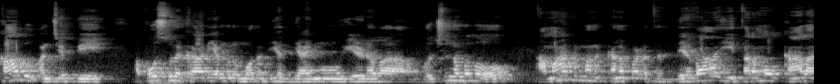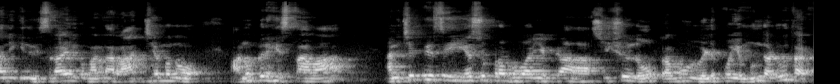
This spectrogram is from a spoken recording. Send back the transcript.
కాదు అని చెప్పి అపోసుల కార్యములు మొదటి అధ్యాయము ఏడవ వచనములో ఆ మాట మనకు కనపడుతుంది. దేవా ఈ తరము కాలానికి నువ్వు ఇస్రాయేల్కు రాజ్యమును అనుగ్రహిస్తావా అని చెప్పేసి యేసు ప్రభు వారి యొక్క శిష్యులు ప్రభువు వెళ్ళిపోయే ముందు అడుగుతాడు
